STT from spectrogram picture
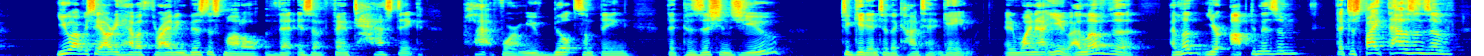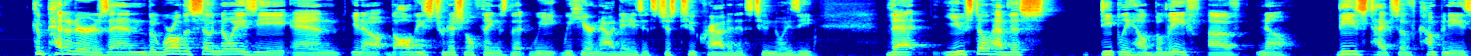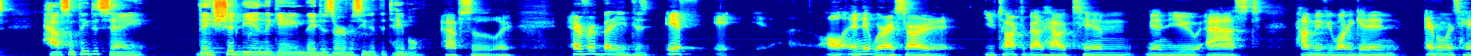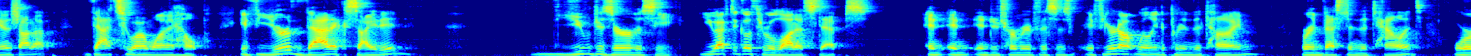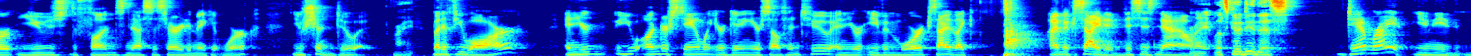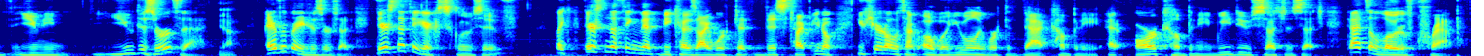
You obviously already have a thriving business model that is a fantastic platform. You've built something that positions you to get into the content game. And why not you? I love the I love your optimism that despite thousands of competitors and the world is so noisy and you know all these traditional things that we we hear nowadays it's just too crowded it's too noisy that you still have this deeply held belief of no these types of companies have something to say. They should be in the game. They deserve a seat at the table. Absolutely. Everybody does if it, i'll end it where i started it. You talked about how tim and you asked how many of you want to get in. Everyone's hand shot up that's who I want to help. If you're that excited, you deserve a seat. You have to go through a lot of steps and, and, and determine if this is, if you're not willing to put in the time or invest in the talent or use the funds necessary to make it work, you shouldn't do it. Right. But if you are, and you you understand what you're getting yourself into, and you're even more excited, like I'm excited. This is now. Right. Let's go do this. Damn right. You need you need you deserve that. Yeah. Everybody deserves that. There's nothing exclusive. Like, there's nothing that because I worked at this type, you know, you hear it all the time. Oh, well, you only worked at that company. At our company, we do such and such. That's a load of crap.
